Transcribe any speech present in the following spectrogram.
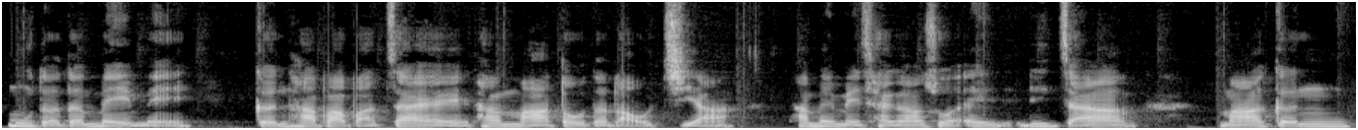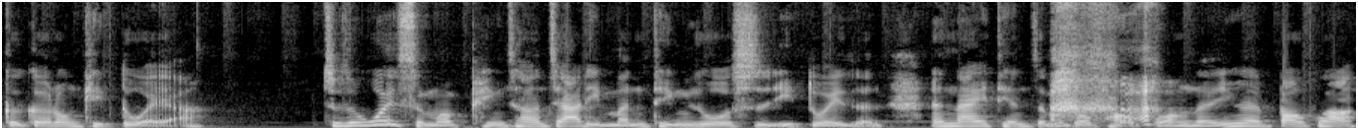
穆德的妹妹跟他爸爸在他麻豆的老家，他妹妹才跟他说：“哎、欸，你怎样妈跟哥哥拢去对啊？就是为什么平常家里门庭若市一堆人，那那一天怎么都跑光了？因为包括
